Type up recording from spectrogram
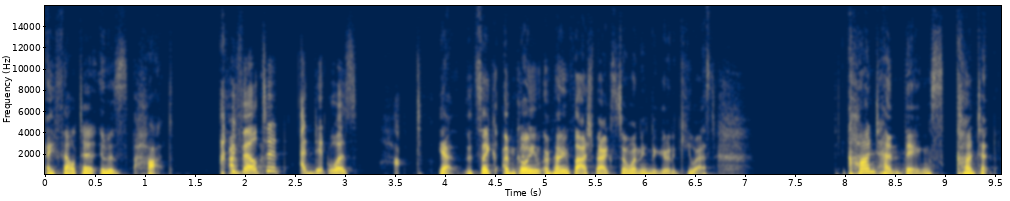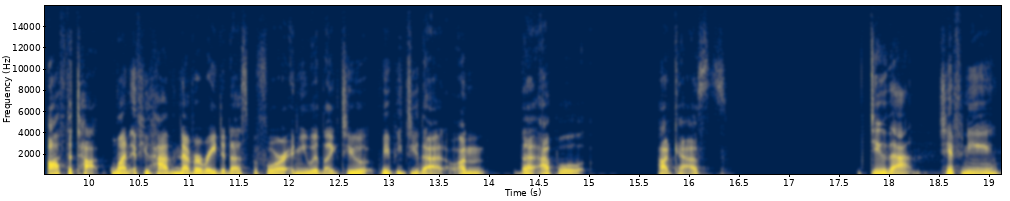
I felt it. It was hot. I felt it and it was hot. Yeah, it's like I'm going. I'm having flashbacks to wanting to go to Key West. Content things, content off the top. One, if you have never rated us before and you would like to, maybe do that on the Apple podcasts. Do that. Tiffany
